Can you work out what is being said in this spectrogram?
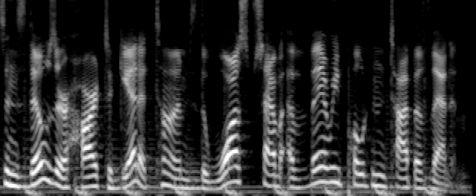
since those are hard to get at times, the wasps have a very potent type of venom.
